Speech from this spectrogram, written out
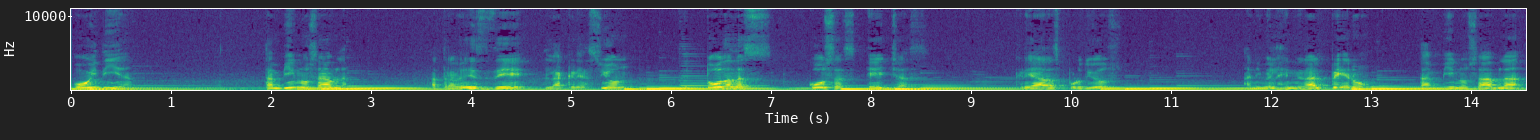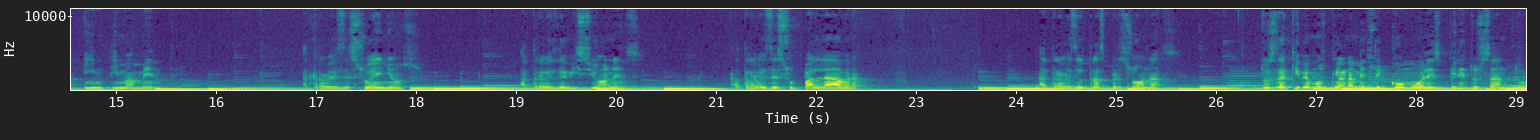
hoy día también nos habla a través de la creación, de todas las cosas hechas, creadas por Dios a nivel general, pero también nos habla íntimamente a través de sueños, a través de visiones, a través de su palabra, a través de otras personas. Entonces aquí vemos claramente cómo el Espíritu Santo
